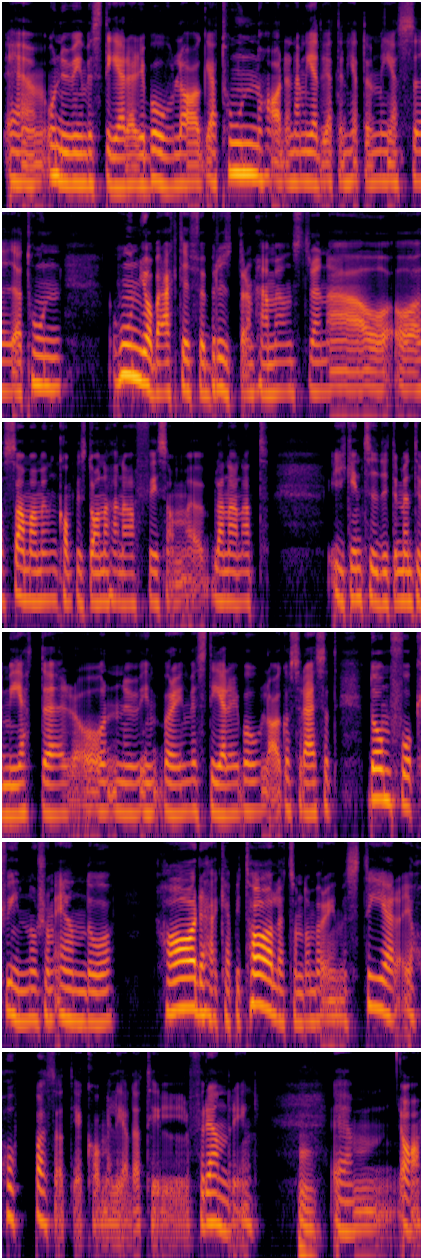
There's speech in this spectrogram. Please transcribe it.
eh, och nu investerar i bolag, att hon har den här medvetenheten med sig, att hon hon jobbar aktivt för att bryta de här mönstren och, och samma med min kompis Donna Hanafi som eh, bland annat gick in tidigt i Mentimeter och nu in, börjar investera i bolag och sådär. Så att de få kvinnor som ändå har det här kapitalet som de börjar investera. Jag hoppas att det kommer leda till förändring. Mm. Ehm, ja.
